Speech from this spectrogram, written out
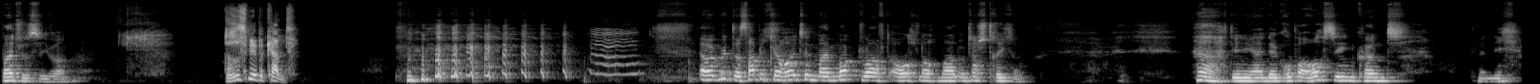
Wide Receiver. Das ist mir bekannt. Aber gut, das habe ich ja heute in meinem Mock Draft auch nochmal unterstrichen. Den ihr in der Gruppe auch sehen könnt. Wenn nicht,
